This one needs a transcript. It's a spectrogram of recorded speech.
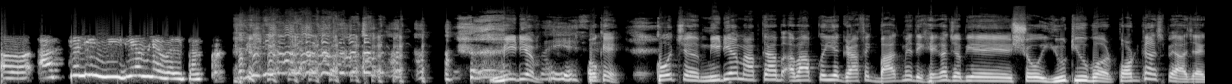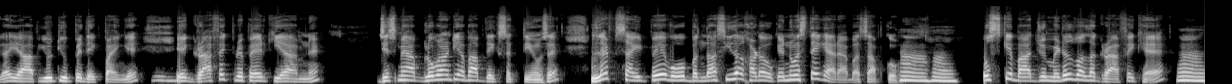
एक्चुअली मीडियम लेवल तक. मीडियम ओके कोच मीडियम आपका अब अब आपको ये ग्राफिक बाद में दिखेगा जब ये शो यूट्यूब और पॉडकास्ट पे आ जाएगा या आप यूट्यूब पे देख पाएँगे। एक ग्राफिक प्रिपेयर किया हमने जिसमें आप ग्लोबल आंटी अब आप देख सकती हैं उसे। लेफ़्ट साइड पे वो बंदा सीधा खड़ा होकर नमस्ते कह रहा है बस आपको। हाँ हाँ। उसके बाद जो मिडिल वाला ग्राफिक है हाँ।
